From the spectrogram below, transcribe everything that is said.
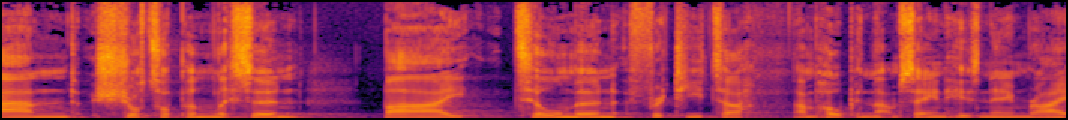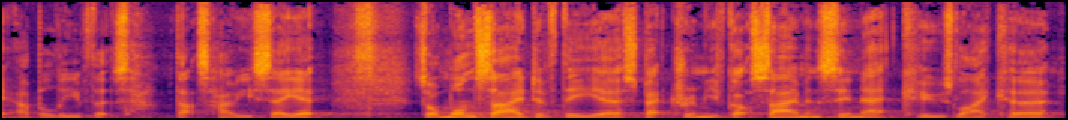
and Shut Up and Listen by Tilman Fertitta. I'm hoping that I'm saying his name right. I believe that's that's how you say it. So on one side of the uh, spectrum, you've got Simon Sinek, who's like a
